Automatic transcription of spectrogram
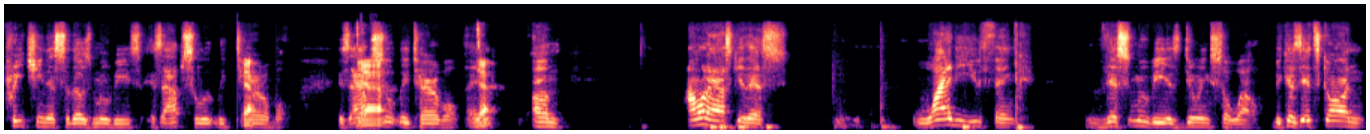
preachiness of those movies is absolutely terrible. Yeah. Is absolutely yeah. terrible. And, yeah. Um, I want to ask you this: Why do you think this movie is doing so well? Because it's gone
